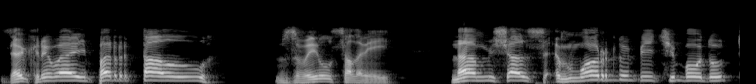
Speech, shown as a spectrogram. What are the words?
«Закрывай портал!» — взвыл Соловей. «Нам сейчас в морду бить будут!»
